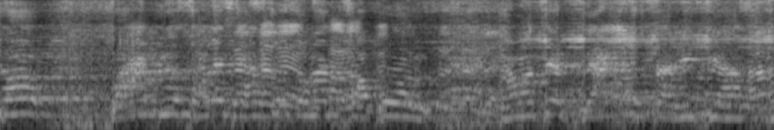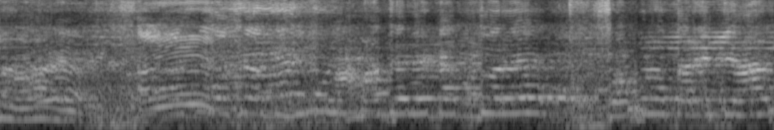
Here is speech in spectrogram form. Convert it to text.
উনিশশো বাহান্ন সালে সমাজ সফল আমাদের ব্যর্থতার ইতিহাস নয় আমাদের একাত্তরে সফলতার ইতিহাস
